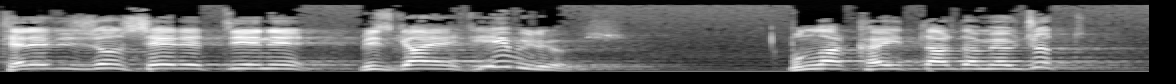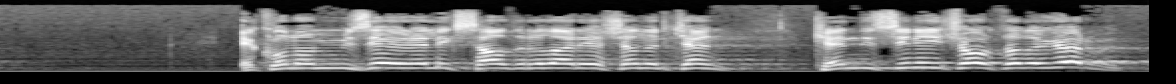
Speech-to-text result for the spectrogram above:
televizyon seyrettiğini biz gayet iyi biliyoruz. Bunlar kayıtlarda mevcut. Ekonomimize yönelik saldırılar yaşanırken kendisini hiç ortada görmedi.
